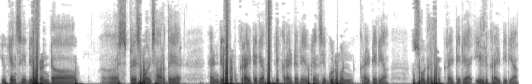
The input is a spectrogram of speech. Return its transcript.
you can see different uh, uh, stress points are there and different criteria fatigue criteria. You can see Goodman criteria Soderberg criteria yield criteria.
